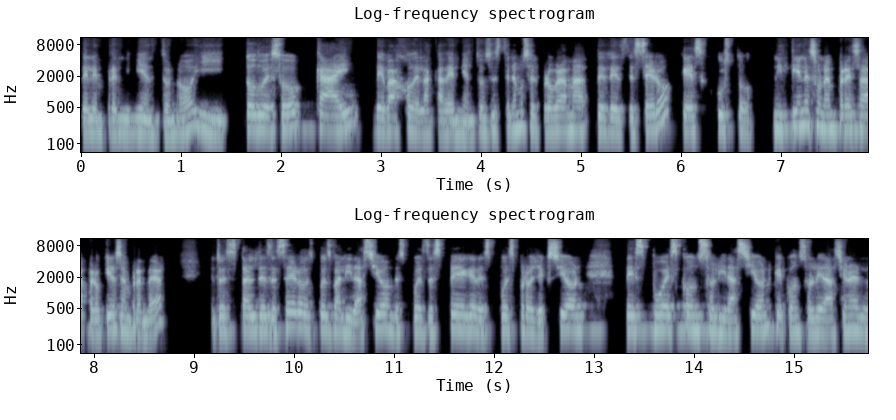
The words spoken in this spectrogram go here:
del emprendimiento, ¿no? Y todo eso cae debajo de la academia. Entonces tenemos el programa de desde cero, que es justo, ni tienes una empresa, pero quieres emprender. Entonces está el desde cero, después validación, después despegue, después proyección, después consolidación, que consolidación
